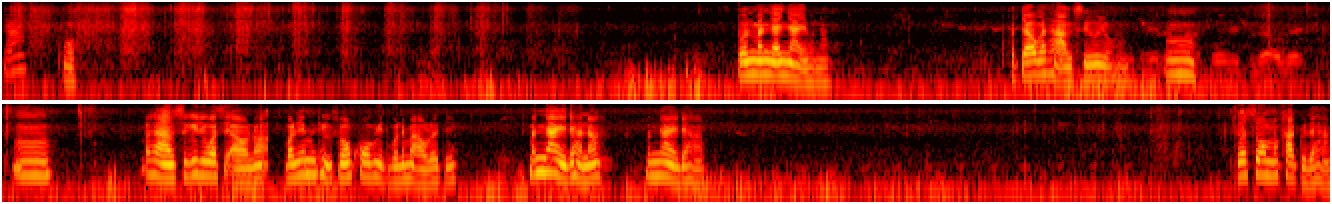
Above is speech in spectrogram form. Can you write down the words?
แก้ว ต้น มันใหญ่ๆพุ่นนะเขาเจ้ามาถามซื้ออยู่หั่นอืมโควิดแล้วเลยอืมมาถามซื้ออยู่ว่าสิเอาเนาะวันนี้มันถึงช่วงโควิดวันนี้มาเอาเลยติมันใหญ่เด้อฮะเนาะมันใหญ่เด้อฮะสวนส้มมันคักอยู่เด้อฮะ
